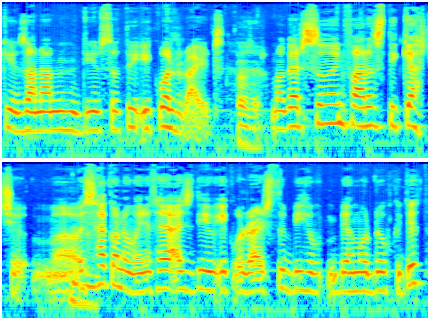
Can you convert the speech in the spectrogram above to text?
کہِ زَنانَن دِیِو سا تُہۍ اِکوَل رایٹٕس مگر سٲنۍ فرض تہِ کیاہ چھِ أسۍ ہٮ۪کو نہٕ ؤنِتھ ہے اَسہِ دِیِو اِکوَل رایٹٕس تہٕ بِہِو بیٚہمو ڈُکھ دِتھ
